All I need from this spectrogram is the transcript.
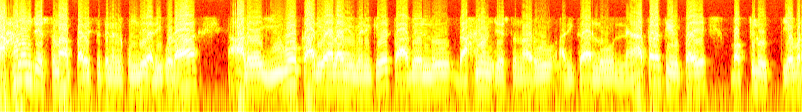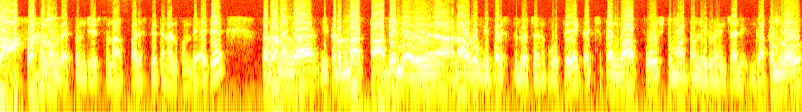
దహనం చేస్తున్న పరిస్థితి నెలకొంది. అది కూడా ఆలయ ఈవో కార్యాలయం వెనుకే తాబేళ్ళు దహనం చేస్తున్నారు. అధికారులు నేతల తీరుపై భక్తులు తీవ్ర అసహనం వ్యక్తం చేస్తున్న పరిస్థితి నెలకొంది. అయితే ప్రధానంగా ఇక్కడున్న తాబేళ్ళు ఎవరైనా అనారోగ్య పరిస్థితుల్లో చనిపోతే ఖచ్చితంగా పోస్ట్ మార్టం నిర్వహించాలి. గతంలో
